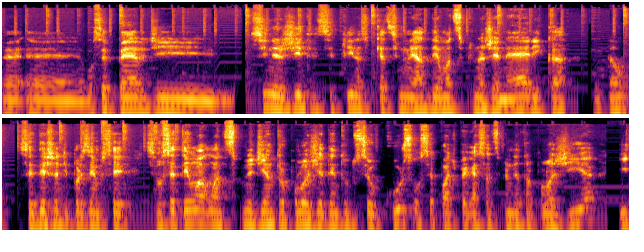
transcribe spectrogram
é, é, você perde sinergia entre disciplinas, porque a disciplina AD é uma disciplina genérica. Então, você deixa de, por exemplo, você, se você tem uma, uma, disciplina de antropologia dentro do seu curso, você pode pegar essa disciplina de antropologia e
